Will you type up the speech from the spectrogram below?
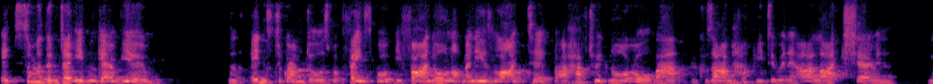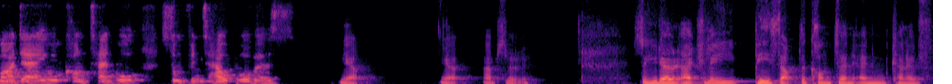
it some of them don't even get a view. Instagram does, but Facebook you find oh not many has liked it. But I have to ignore all that because I'm happy doing it. I like sharing my day or content or something to help others. Yeah, yeah, absolutely. So you don't actually piece up the content and kind of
